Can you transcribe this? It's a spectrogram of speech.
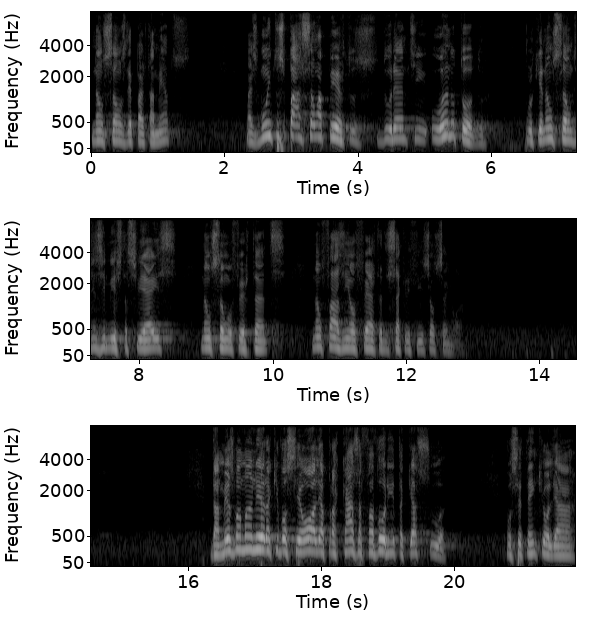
não são os departamentos, mas muitos passam apertos durante o ano todo porque não são dizimistas fiéis, não são ofertantes, não fazem oferta de sacrifício ao Senhor. Da mesma maneira que você olha para a casa favorita, que é a sua, você tem que olhar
